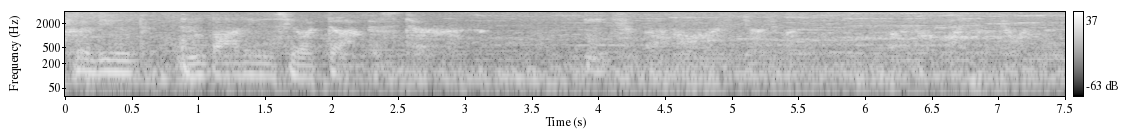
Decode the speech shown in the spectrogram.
Tribute embodies your darkest terrors. Each performs judgment on your life choices.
